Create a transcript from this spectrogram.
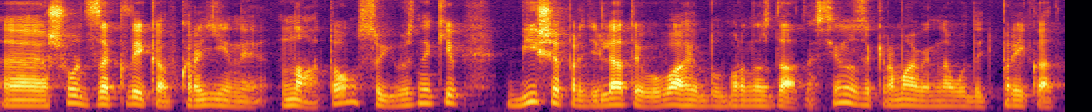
е, Шольц закликав країни НАТО, союзників, більше приділяти уваги обороноздатності. Ну, зокрема, він наводить приклад,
